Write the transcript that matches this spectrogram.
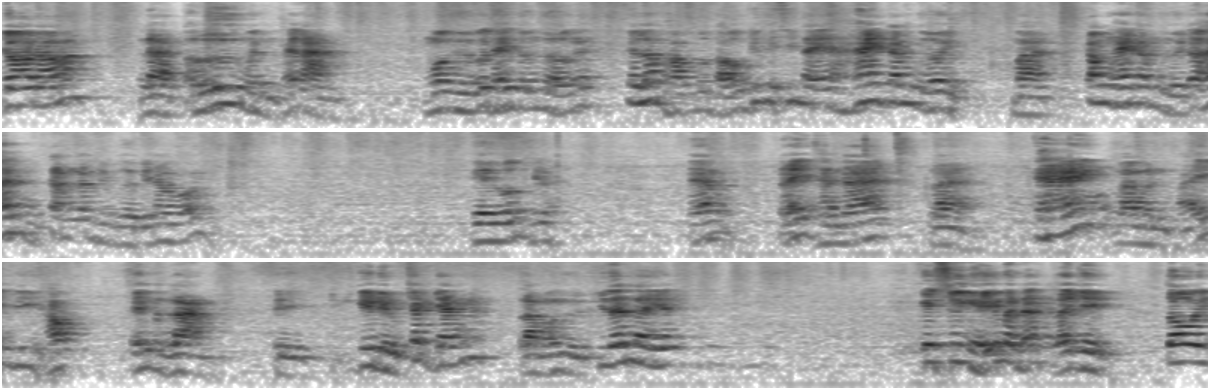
Do đó là tự mình phải làm. Mọi người có thể tưởng tượng ấy, cái lớp học tôi tổ chức cái xí này 200 người mà trong 200 người đó hết 150 người bị đau gối ghê gớm chưa? Thấy đấy thành ra là cái mà mình phải đi học để mình làm thì cái điều chắc chắn là mọi người khi đến đây cái suy nghĩ mình á là gì? Tôi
